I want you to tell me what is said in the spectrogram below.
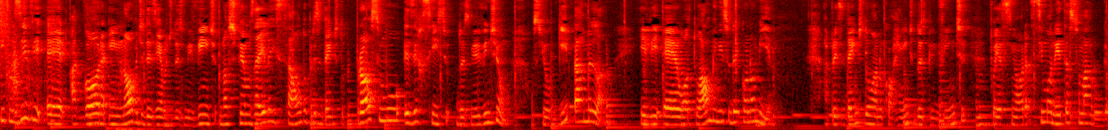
Inclusive, é, agora, em 9 de dezembro de 2020, nós tivemos a eleição do presidente do próximo exercício, 2021, o senhor Guy Parmelin. Ele é o atual ministro da Economia. A presidente do ano corrente, 2020, foi a senhora Simoneta Sumaruga.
